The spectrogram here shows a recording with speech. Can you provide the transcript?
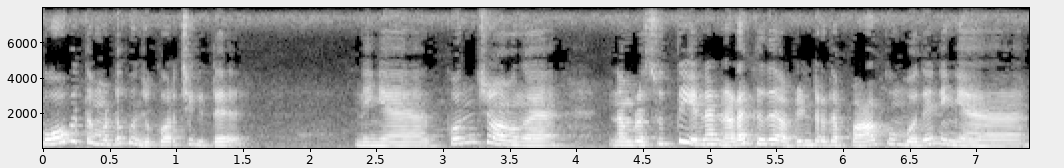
கோபத்தை மட்டும் கொஞ்சம் குறைச்சிக்கிட்டு நீங்க கொஞ்சம் அவங்க நம்மளை சுற்றி என்ன நடக்குது அப்படின்றத பார்க்கும்போதே நீங்கள்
